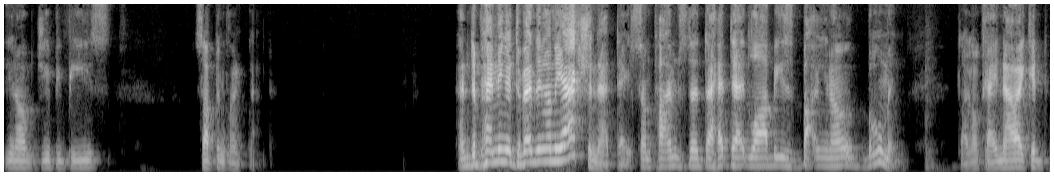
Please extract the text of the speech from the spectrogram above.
you know, GPPs, something like that. And depending depending on the action that day, sometimes the, the head-to-head lobby is you know booming. It's like okay, now I could,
